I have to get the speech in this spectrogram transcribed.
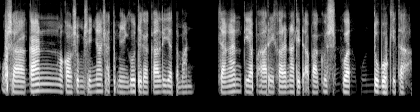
Usahakan mengkonsumsinya satu minggu tiga kali ya teman. Jangan tiap hari karena tidak bagus buat tubuh kita.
